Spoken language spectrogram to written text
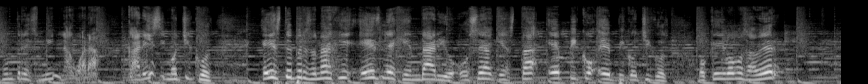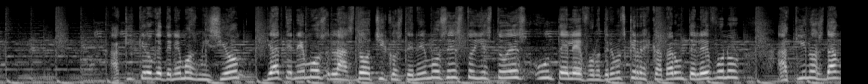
Son 3000, Naguara. Carísimo, chicos. Este personaje es legendario. O sea que está épico, épico, chicos. Ok, vamos a ver. Aquí creo que tenemos misión. Ya tenemos las dos, chicos. Tenemos esto y esto es un teléfono. Tenemos que rescatar un teléfono. Aquí nos dan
